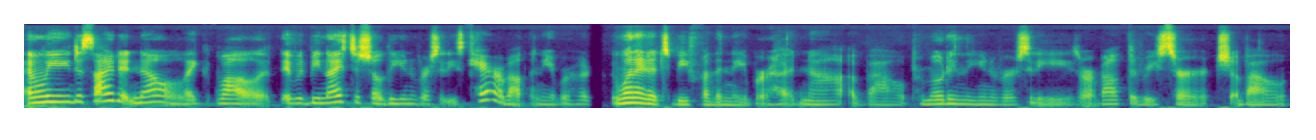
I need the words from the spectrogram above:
and we decided no, like while it would be nice to show the universities care about the neighborhood, we wanted it to be for the neighborhood, not about promoting the universities or about the research, about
